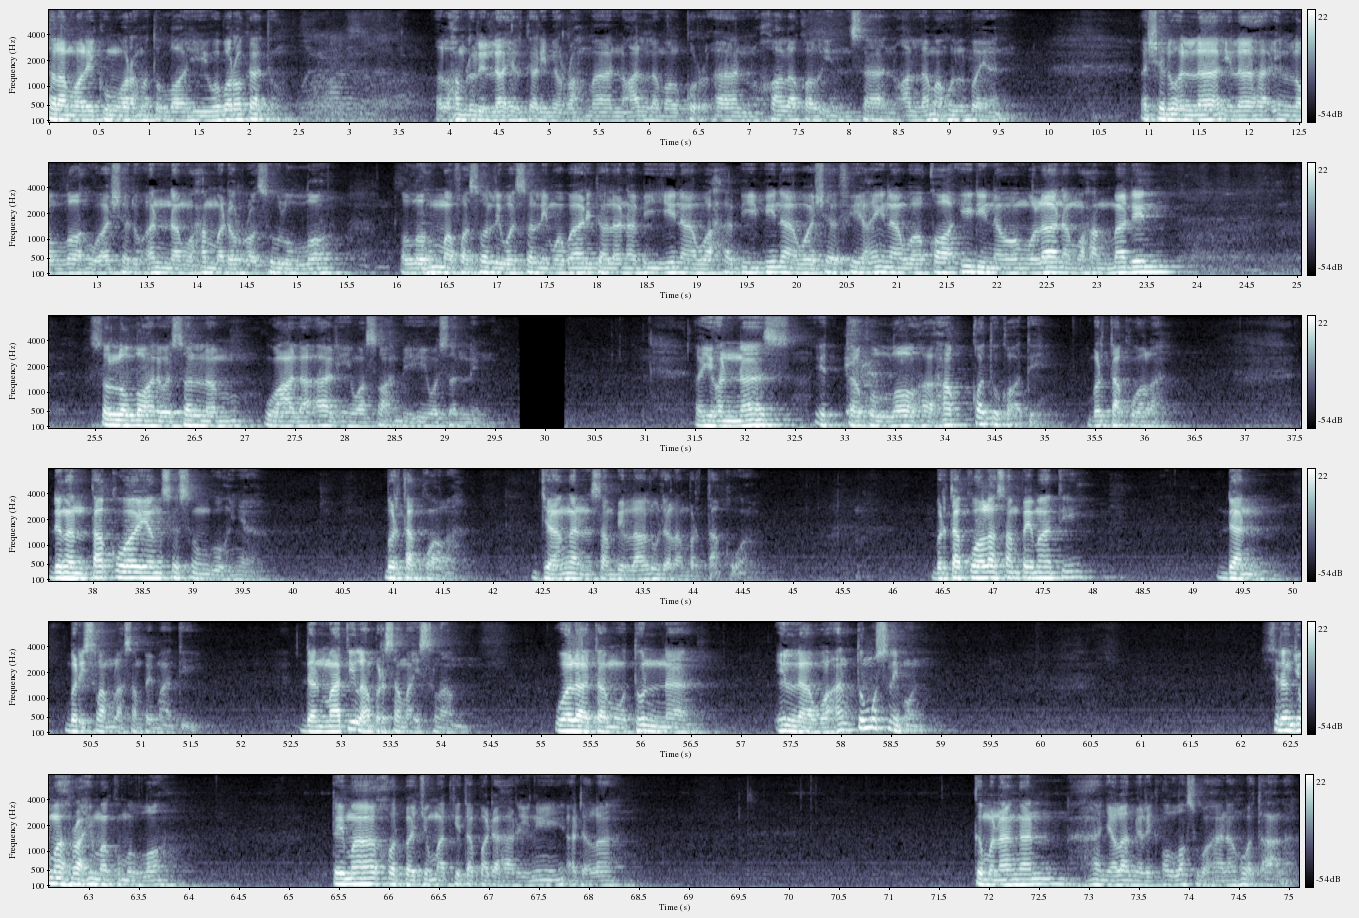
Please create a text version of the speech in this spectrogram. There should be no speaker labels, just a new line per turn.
Assalamualaikum warahmatullahi wabarakatuh. Alhamdulillahil karimir rahman, 'allamal Qur'an, khalaqal insan, 'allamahul bayan. Asyhadu an la ilaha illallah wa asyhadu anna Muhammadar Rasulullah. Allahumma fasalli wa sallim wa barik ala nabiyyina wa habibina wa syafi'ina wa qaidina wa mulana Muhammadin sallallahu alaihi wasallam wa ala alihi wa sahbihi wa sallim. Ayuhan nas ittaqullaha haqqa tuqatih. Bertakwalah dengan takwa yang sesungguhnya. Bertakwalah. Jangan sambil lalu dalam bertakwa. Bertakwalah sampai mati dan berislamlah sampai mati. Dan matilah bersama Islam. Wala tamutunna illa wa antum muslimun. Sidang Jumat rahimakumullah. Tema khutbah Jumat kita pada hari ini adalah kemenangan hanyalah milik Allah Subhanahu wa taala.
